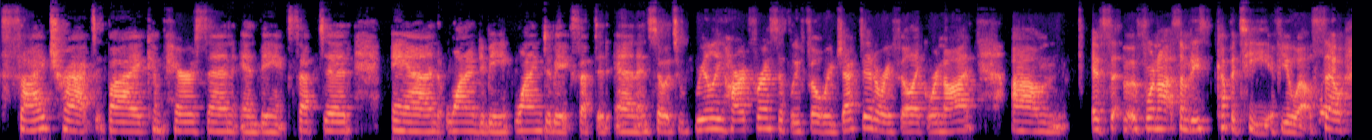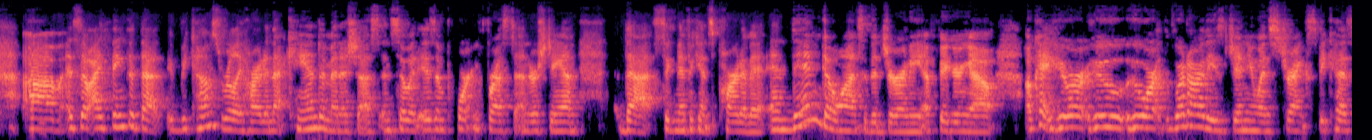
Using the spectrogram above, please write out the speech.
sidetracked by comparison and being accepted and wanting to be wanting to be accepted in and so it's really hard for us if we feel rejected or we feel like we're not um, if if we're not somebody's cup of tea, if you will. So um, and so I think that that it becomes really hard, and that can diminish us. And so it is important for us to understand that significance part of it, and then go on to the journey of figuring out, okay, who are who who are what are these genuine strengths? Because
